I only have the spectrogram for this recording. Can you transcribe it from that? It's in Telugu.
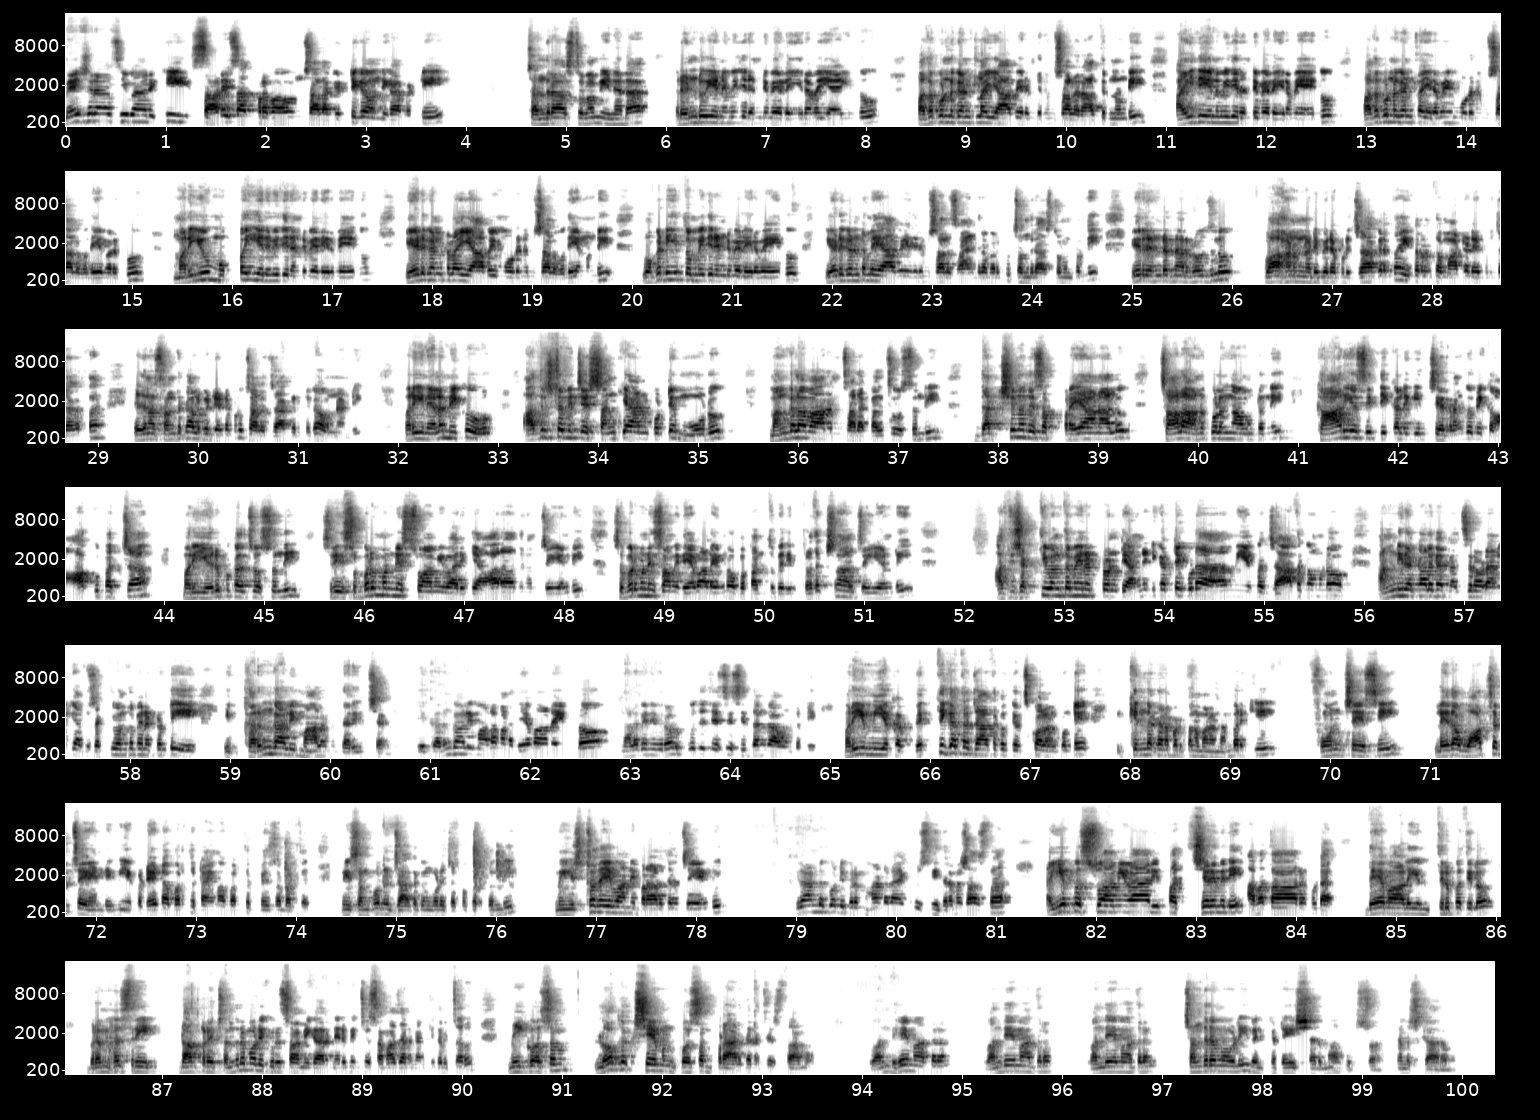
మేషరాశి వారికి సాడేసాత్ ప్రభావం చాలా గట్టిగా ఉంది కాబట్టి చంద్రాష్టమం ఈ నెల రెండు ఎనిమిది రెండు వేల ఇరవై ఐదు పదకొండు గంటల యాభై రెండు నిమిషాల రాత్రి నుండి ఐదు ఎనిమిది రెండు వేల ఇరవై ఐదు పదకొండు గంటల ఇరవై మూడు నిమిషాల ఉదయం వరకు మరియు ముప్పై ఎనిమిది రెండు వేల ఇరవై ఐదు ఏడు గంటల యాభై మూడు నిమిషాల ఉదయం నుండి ఒకటి తొమ్మిది రెండు వేల ఇరవై ఐదు ఏడు గంటల యాభై ఐదు నిమిషాల సాయంత్రం వరకు చంద్రాష్టం ఉంటుంది. ఈ రెండున్నర రోజులు వాహనం నడిపేటప్పుడు జాగ్రత్త ఇతరులతో మాట్లాడేటప్పుడు జాగ్రత్త ఏదైనా సంతకాలు పెట్టేటప్పుడు చాలా జాగ్రత్తగా ఉండండి. మరి ఈ నెల మీకు అదృష్టం ఇచ్చే సంఖ్య అనుకుంటే మూడు. మంగళవారం చాలా కలిసి వస్తుంది. దక్షిణ దిశ ప్రయాణాలు చాలా అనుకూలంగా ఉంటుంది. కార్యసిద్ధి కలిగించే రంగు మీకు ఆకుపచ్చ మరి ఎరుపు కలిసి వస్తుంది. శ్రీ సుబ్రహ్మణ్య స్వామి వారికి ఆరాధన చేయండి. సుబ్రహ్మణ్య స్వామి దేవాలయంలో ఒక పంతొమ్మిది ప్రదక్షిణాలు చేయండి. అతి శక్తివంతమైనటువంటి అన్నిటికంటే కూడా మీ యొక్క జాతకంలో అన్ని రకాలుగా కలిసి రావడానికి అతి శక్తివంతమైనటువంటి ఈ కరుంగాలి మాలను ధరించండి. ఈ కరుంగాలి మాల మన దేవాలయంలో నలభై ఎనిమిది రోజులు పూజ చేసి సిద్ధంగా ఉంటుంది. మరియు మీ యొక్క వ్యక్తిగత జాతకం తెలుసుకోవాలనుకుంటే ఈ కింద కనబడుతున్న మన నంబర్కి ఫోన్ చేసి లేదా వాట్సాప్ చేయండి. మీ యొక్క date of birth time of birth place of birth మీ సంపూర్ణ జాతకం కూడా చెప్పబడుతుంది. మీ ఇష్టదైవాన్ని ప్రార్థన చేయండి. గ్రాండకోటి బ్రహ్మాండ నాయకుడు శ్రీ ధర్మశాస్త్ర అయ్యప్ప స్వామి వారి పద్దెనిమిది అవతారముల దేవాలయం తిరుపతిలో బ్రహ్మశ్రీ డాక్టర్ చంద్రమౌళి గురుస్వామి గారు నిర్మించే సమాజానికి అంకితం ఇచ్చారు. మీకోసం లోకక్షేమం కోసం ప్రార్థన చేస్తాము. వందే మాతరం వందే మాతరం వందే మాతరం. చంద్రమౌళి వెంకటేష్ శర్మ గురుస్వామి. నమస్కారం.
